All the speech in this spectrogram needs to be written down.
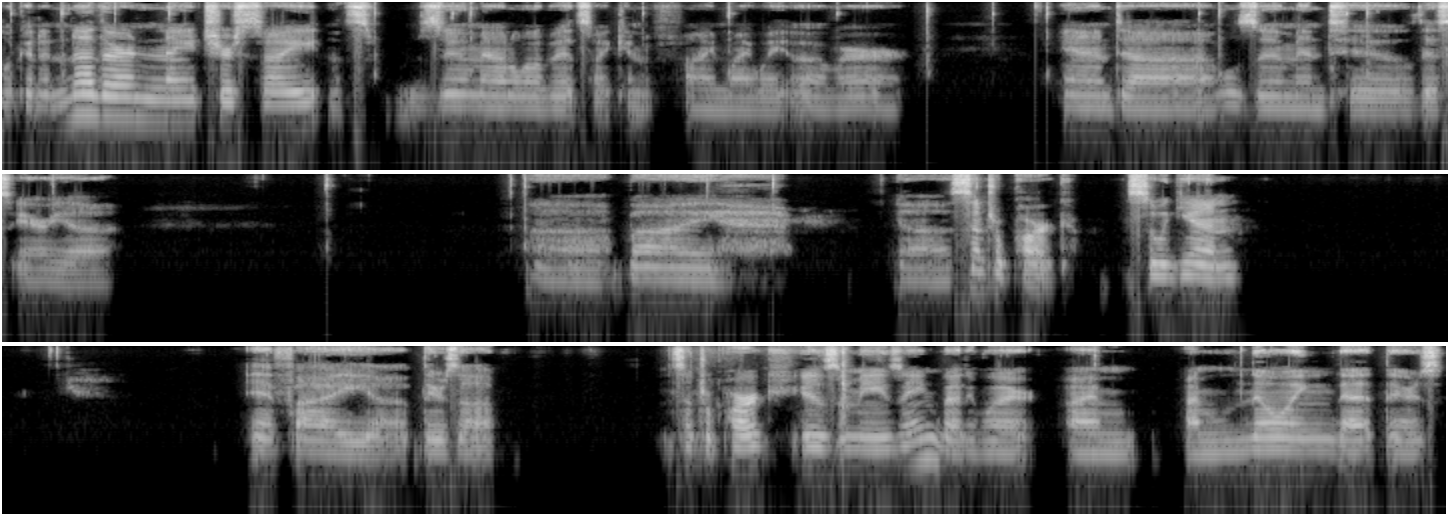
look at another nature site. Let's zoom out a little bit so I can find my way over. And uh, we'll zoom into this area uh, by uh, Central Park. So again, if I, uh, there's a, Central Park is amazing, but where I'm, I'm knowing that there's,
